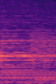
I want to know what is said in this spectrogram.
Bye.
